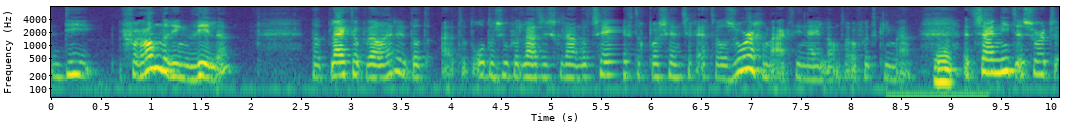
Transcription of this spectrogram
die verandering willen. Dat blijkt ook wel, hè, dat uit het onderzoek wat laatst is gedaan, dat 70% zich echt wel zorgen maakt in Nederland over het klimaat. Ja. Het zijn niet een soort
